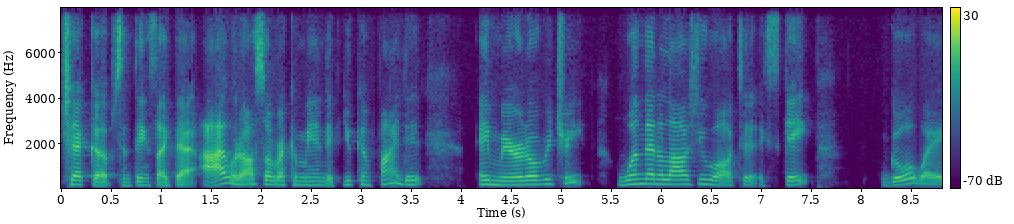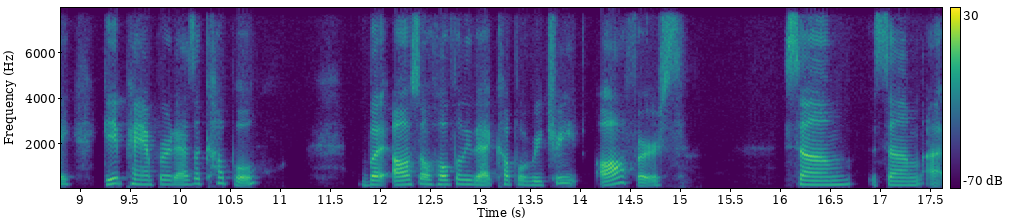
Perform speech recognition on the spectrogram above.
checkups and things like that. I would also recommend, if you can find it, a marital retreat, one that allows you all to escape, go away, get pampered as a couple, but also hopefully that couple retreat offers some some uh,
